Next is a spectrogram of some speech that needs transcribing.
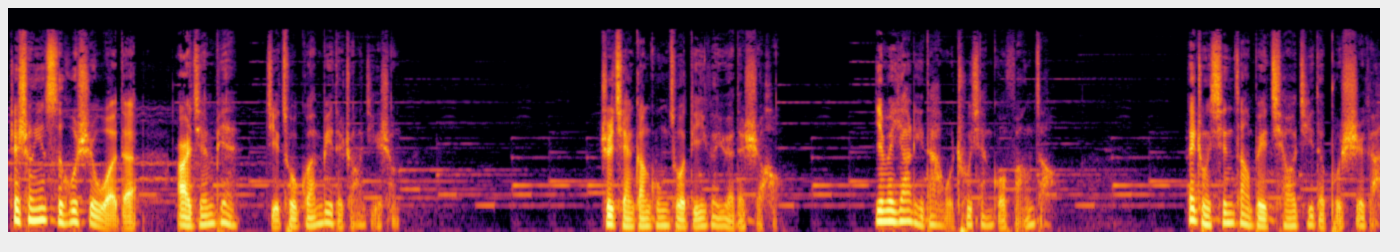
这声音似乎是我的二尖弁急促关闭的撞击声。之前刚工作第一个月的时候，因为压力大，我出现过房早。那种心脏被敲击的不适感，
